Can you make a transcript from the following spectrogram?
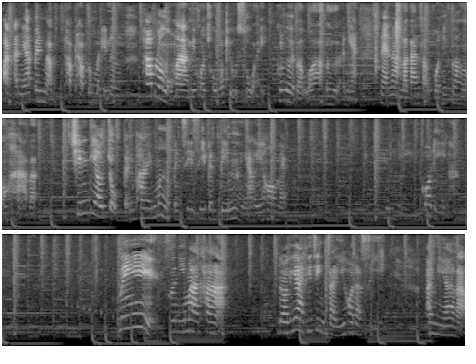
ปัดอันนี้เป็นแบบทับๆลงมานิดนึง ภาพรวมออกมามีคนชมว่าผิวสวย ก็เลยแบบว่าเอออันเนี้ยแนะนำละกันสำหรับคนที่กำลังมองหาแบบ ชิ้นเดียวจบเป็นไพรเมอร์เป็นซีซีเป็นติ้นอย่างเงี้ยยี่ห้อแม็กรุ่นนี้ก็ดีนะ นี่ ซื้อนี้มาค่ะดอลลี่อายที่จริงใจยี่ห้อดาซีอันเนี้ยนะ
